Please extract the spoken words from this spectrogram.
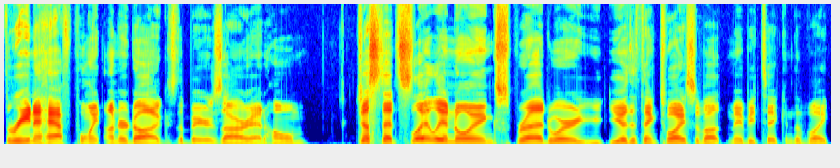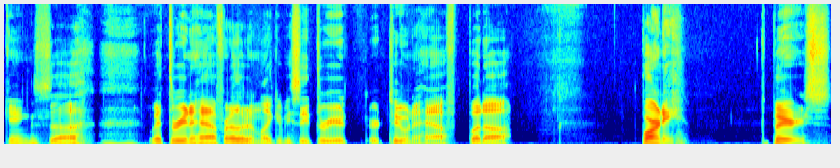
Three and a half point underdogs, the Bears are at home. Just that slightly annoying spread where you, you had to think twice about maybe taking the Vikings uh, with three and a half rather than like if you see three or, or two and a half. But uh, Barney, the Bears,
